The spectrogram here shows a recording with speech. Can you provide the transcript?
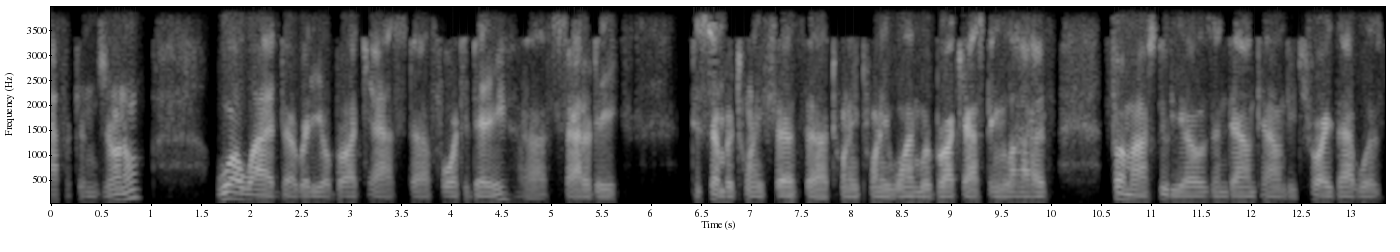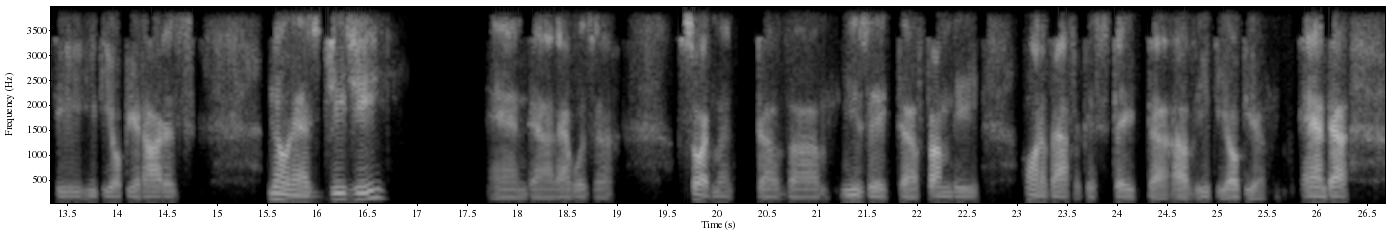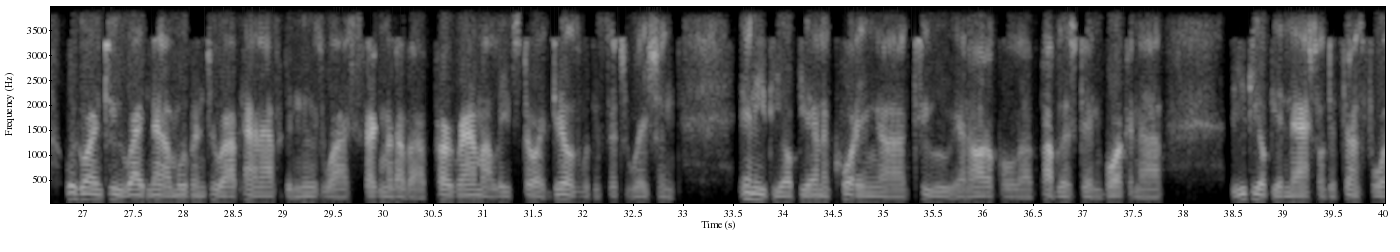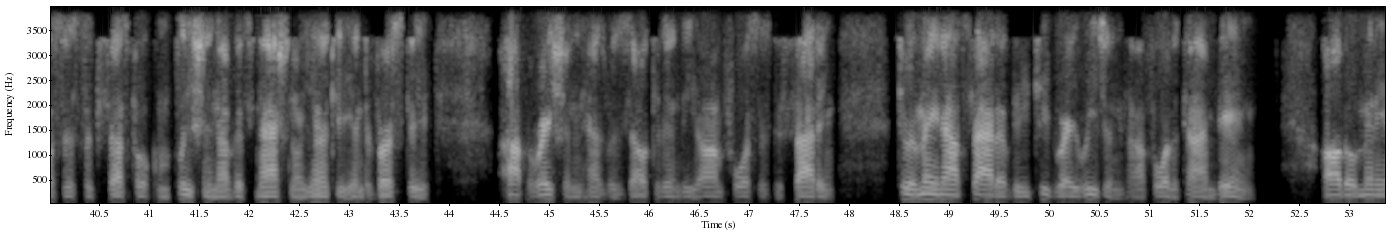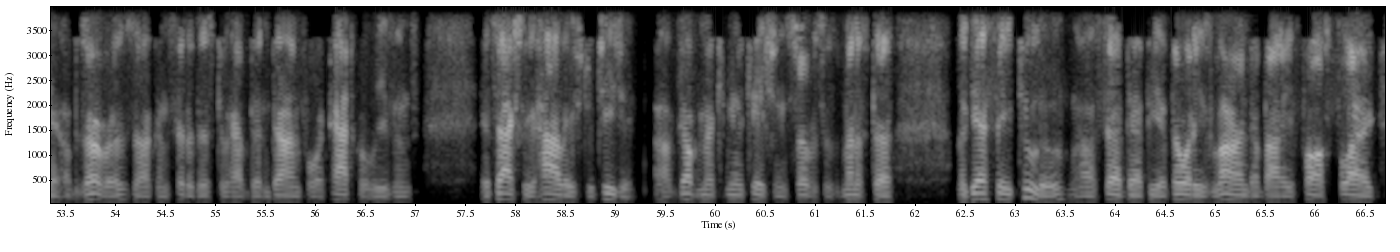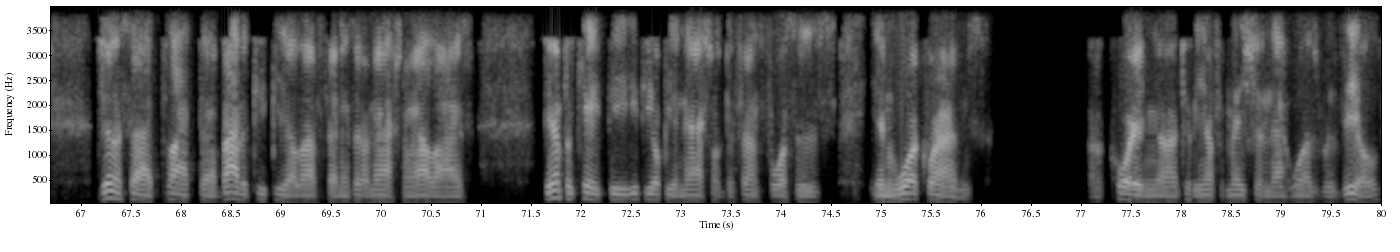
African Journal worldwide uh, radio broadcast uh, for today, uh, Saturday, December 25th, 2021. Uh, We're broadcasting live from our studios in downtown Detroit. That was the Ethiopian artist known as Gigi, and uh, that was a assortment of um, music from the Horn of Africa state of Ethiopia. And we're going to right now move into our Pan-African Newswire segment of our program. Our lead story deals with the situation in Ethiopia, and according uh, to an article uh, published in Borkena, the Ethiopian National Defense Force's successful completion of its national unity and diversity operation has resulted in the armed forces deciding to remain outside of the Tigray region uh, for the time being. Although many observers uh, consider this to have been done for tactical reasons, it's actually highly strategic. Uh, Government Communications Services Minister Legesse Tulu uh, said that the authorities learned about a false flag genocide plot uh, by the TPLF and its international allies to implicate the Ethiopian National Defense Forces in war crimes. According uh, to the information that was revealed,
